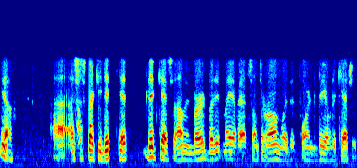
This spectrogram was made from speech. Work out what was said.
you know, uh, I suspect he did get did catch the hummingbird, but it may have had something wrong with it for him to be able to catch it.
